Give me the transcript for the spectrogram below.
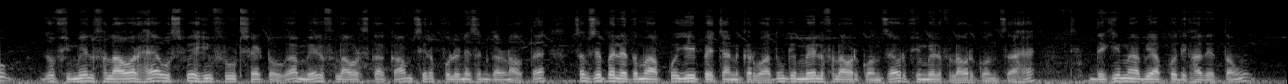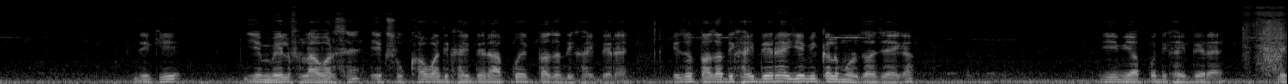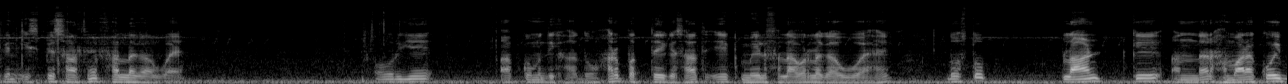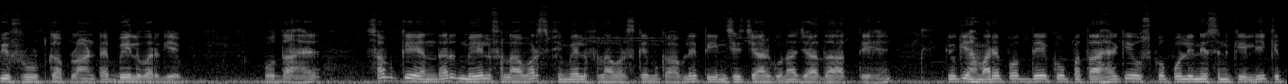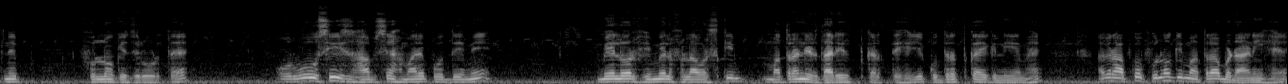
जो फीमेल फ्लावर है, उस पर ही फ्रूट सेट होगा। मेल फ्लावर्स का काम सिर्फ़ पोलिनेशन करना होता है। सबसे पहले तो मैं आपको यही पहचान करवा दूँ कि मेल फ्लावर कौन सा है और फीमेल फ्लावर कौन सा है। देखिए, मैं अभी आपको दिखा देता हूँ। देखिए, ये मेल फ्लावर्स हैं। एक सूखा हुआ दिखाई दे रहा है, आपको एक ताज़ा दिखाई दे रहा है। ये जो ताज़ा दिखाई दे रहा है, ये भी कल मुरझा जाएगा। ये भी आपको दिखाई दे रहा है, लेकिन इस पे साथ में फल लगा हुआ है। और ये आपको मैं दिखा दूँ, हर पत्ते के साथ एक मेल फ्लावर लगा हुआ है। दोस्तों, प्लांट के अंदर हमारा कोई भी फ्रूट का प्लांट है, बेल वर्गीय पौधा है सब के अंदर मेल फ्लावर्स, फीमेल फ्लावर्स के मुकाबले तीन से चार गुना ज़्यादा आते हैं। क्योंकि हमारे पौधे को पता है कि उसको पोलिनेशन के लिए कितने फूलों की ज़रूरत है। और वो उसी हिसाब से हमारे पौधे में मेल और फीमेल फ्लावर्स की मात्रा निर्धारित करते हैं। ये कुदरत का एक नियम है। अगर आपको फूलों की मात्रा बढ़ानी है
